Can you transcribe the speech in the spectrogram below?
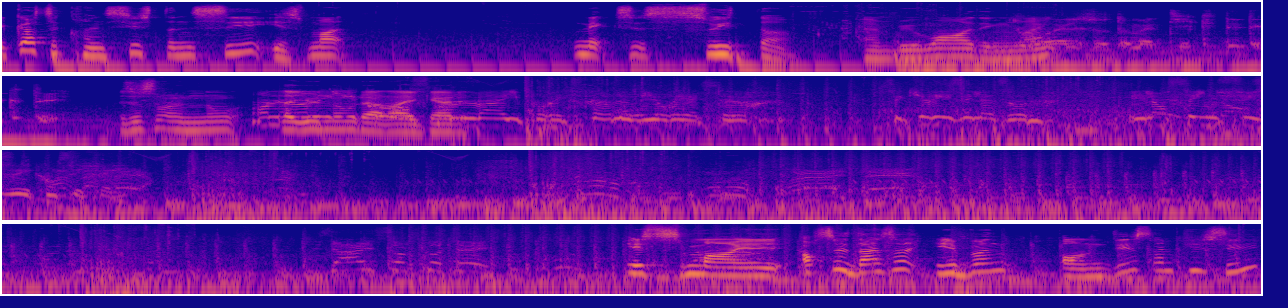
Because the consistency is what makes it sweeter and rewarding, right? Tourelles automatiques détectées. I just want to know, let you know that I get it. stand-by pour extraire le. Sécurisez la zone et lancez une fusée quand c'est fait. Ils arrivent sur le côté Is my oxidizer even on this NPC?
